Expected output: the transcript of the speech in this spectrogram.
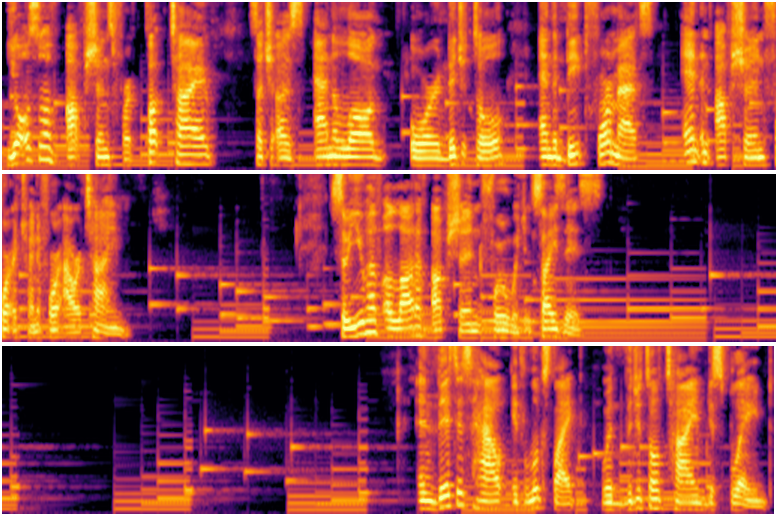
You also have options for clock type, such as analog or digital, and the date formats and an option for a 24 hour time. So you have a lot of option for widget sizes. And this is how it looks like with digital time displayed.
